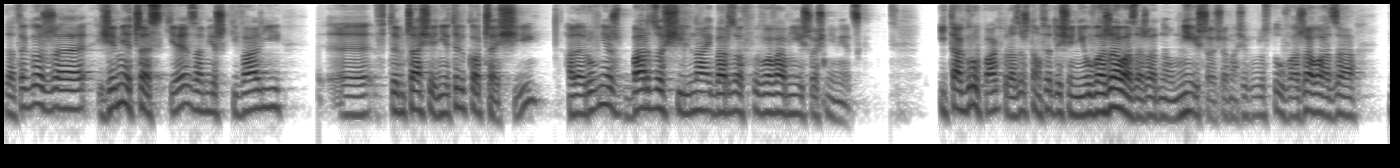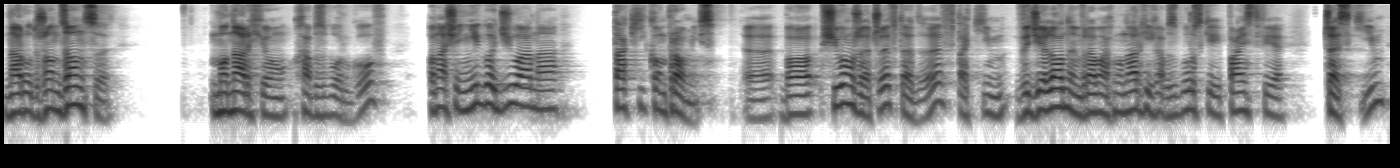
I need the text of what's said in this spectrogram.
Dlatego, że ziemie czeskie zamieszkiwali e, w tym czasie nie tylko Czesi, ale również bardzo silna i bardzo wpływowa mniejszość niemiecka. I ta grupa, która zresztą wtedy się nie uważała za żadną mniejszość, ona się po prostu uważała za naród rządzący monarchią Habsburgów, ona się nie godziła na taki kompromis. E, bo siłą rzeczy wtedy, w takim wydzielonym w ramach monarchii habsburskiej państwie czeskim,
